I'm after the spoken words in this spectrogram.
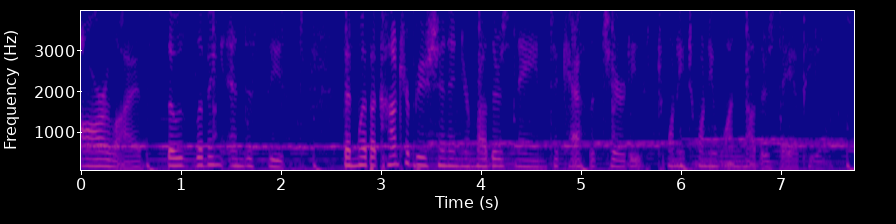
our lives, those living and deceased, than with a contribution in your mother's name to Catholic Charities 2021 Mother's Day Appeal?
